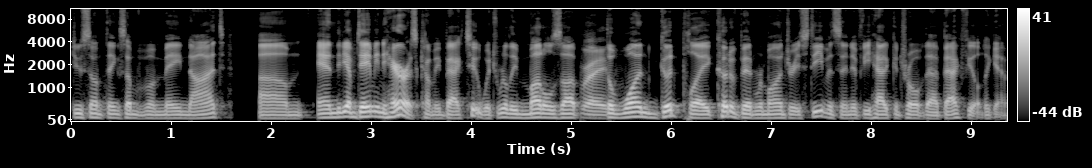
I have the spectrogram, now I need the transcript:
do something, some of them may not. Um, and then you have Damien Harris coming back too, which really muddles up right. the one good play could have been Rhamondre Stevenson if he had control of that backfield again.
